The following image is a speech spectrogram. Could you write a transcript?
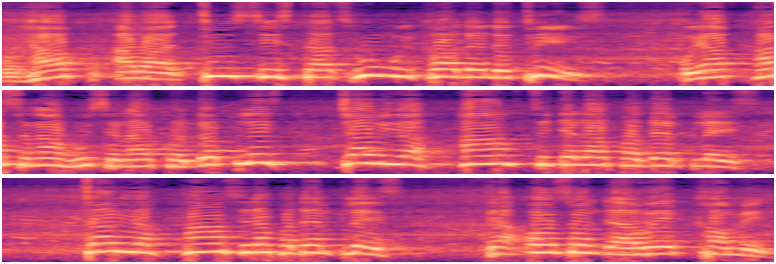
We have our two sisters, whom we call them the twins. We have Hassana Hussein Kondo. Please jam your hands together for them, please. Jam your hands together for them, please. They are also on their way coming.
